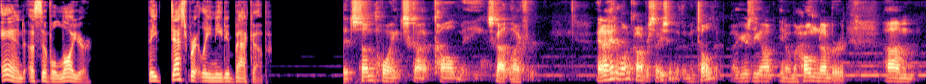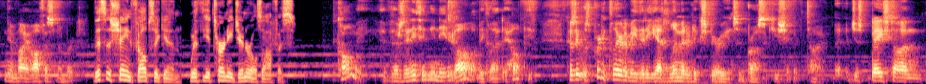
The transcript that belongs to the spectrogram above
and a civil lawyer. They desperately needed backup. At some point, Scott called me, Scott Lyford, and I had a long conversation with him and told him, "Here's the you know my home number, um, you know, my office number. This is Shane Phelps again with the Attorney General's office. Call me if there's anything you need at all. I'll be glad to help you." Because it was pretty clear to me that he had limited experience in prosecution at the time. Just based on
